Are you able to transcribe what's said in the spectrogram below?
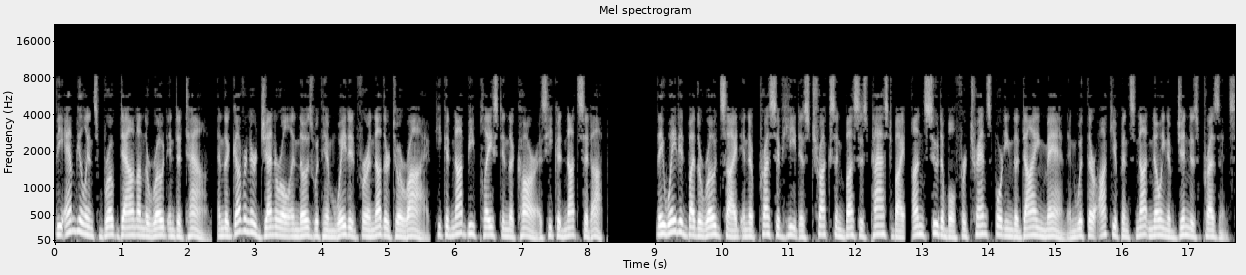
The ambulance broke down on the road into town, and the Governor-General and those with him waited for another to arrive. He could not be placed in the car as he could not sit up. They waited by the roadside in oppressive heat as trucks and buses passed by, unsuitable for transporting the dying man and with their occupants not knowing of Jinnah's presence.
